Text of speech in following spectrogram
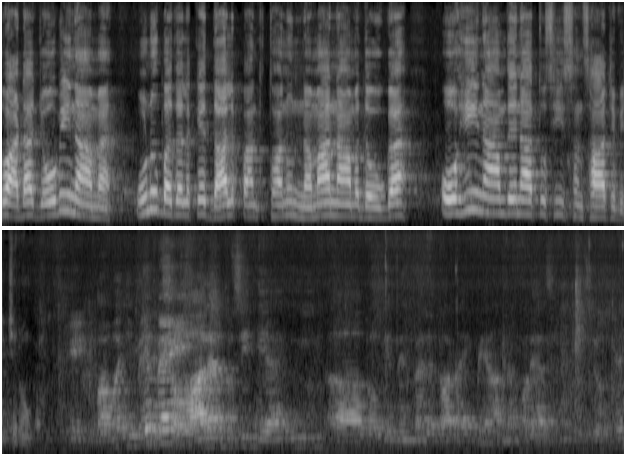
ਤੁਹਾਡਾ ਜੋ ਵੀ ਨਾਮ ਹੈ ਉਹਨੂੰ ਬਦਲ ਕੇ ਦਲ ਪੰਥ ਤੁਹਾਨੂੰ ਨਵਾਂ ਨਾਮ ਦਊਗਾ ਉਹੀ ਨਾਮ ਦੇ ਨਾਲ ਤੁਸੀਂ ਸੰਸਾਰ 'ਚ ਵਿਚਰੋਗੇ। ਬਾਬਾ ਜੀ ਮੇਰਾ ਸਵਾਲ ਹੈ ਤੁਸੀਂ ਕਿਹਾ ਕਿ ਦੋ ਤਿੰਨ ਦਿਨ ਪਹਿਲੇ ਤੁਹਾਡਾ ਇੱਕ ਬਿਆਨ ਮੈਂ ਪੜਿਆ ਸੀ ਤੁਸੀਂ ਉੱਥੇ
